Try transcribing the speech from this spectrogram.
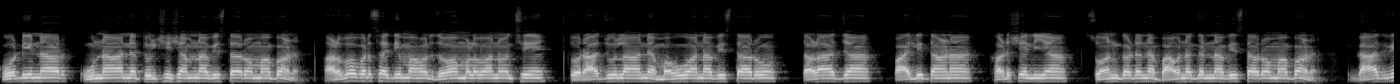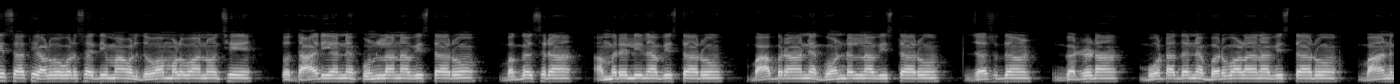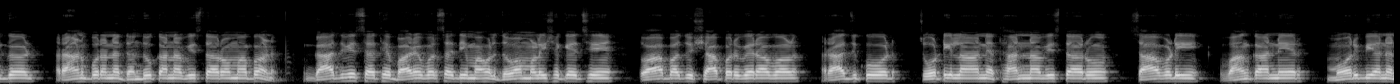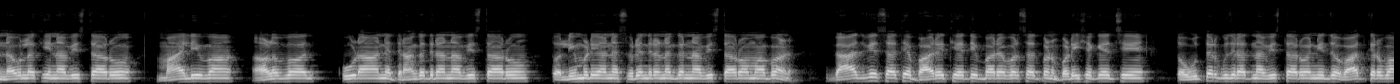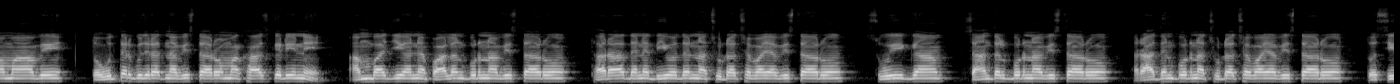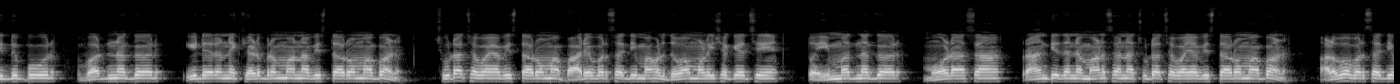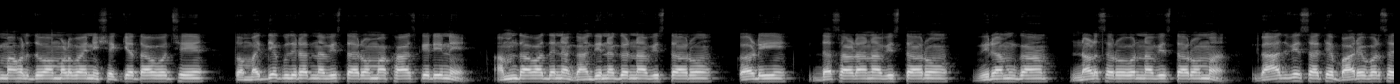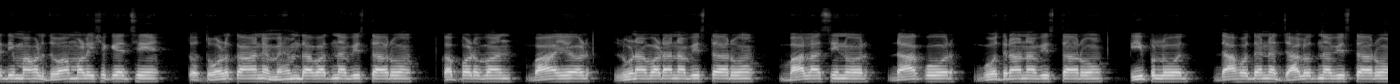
કોડીનાર, ઉના અને તુલસીશ્યામના વિસ્તારોમાં પણ હળવો વરસાદી માહોલ જોવા મળવાનો છે. તો રાજુલા અને મહુવાના વિસ્તારો તળાજા, પાલીતાણા, ખડશેલિયા, સોનગઢ અને ભાવનગરના વિસ્તારોમાં પણ ગાજવીજ સાથે હળવો વરસાદી માહોલ જોવા મળવાનો છે. તો ધારી અને કુંડલાના વિસ્તારો, બગસરા, અમરેલીના વિસ્તારો, બાબરા અને ગોંડલના વિસ્તારો, જસદણ, ગઢડા, બોટાદ અને બરવાળાના વિસ્તારો, બાનગઢ, રાણપુર અને ધંધુકાના વિસ્તારોમાં પણ ગાજવીજ સાથે ભારે વરસાદી માહોલ જોવા મળી શકે છે. તો આ બાજુ શાપર વેરાવળ, રાજકોટ ચોટીલા અને થાનના વિસ્તારો, સાવડી, વાંકાનેર, મોરબી અને નવલખીના વિસ્તારો, માલીવા, હળવદ, કુડા અને ધ્રાંગધ્રાના વિસ્તારો, તો લીંબડી અને સુરેન્દ્રનગરના વિસ્તારોમાં પણ ગાજવીજ સાથે ભારેથી અતિ ભારે વરસાદ પણ પડી શકે છે. તો ઉત્તર ગુજરાતના વિસ્તારોની જો વાત કરવામાં આવે, તો ઉત્તર ગુજરાતના વિસ્તારોમાં ખાસ કરીને અંબાજી અને પાલનપુરના વિસ્તારો, થરાદ અને દિયોદરના છૂટાછવાયા વિસ્તારો સુઈગામ સાંતલપુરના વિસ્તારો રાધનપુરના છૂટાછવાયા વિસ્તારો, તો સિદ્ધપુર, વડનગર, ઈડર અને ખેડબ્રહ્માના વિસ્તારોમાં પણ છૂટાછવાયા વિસ્તારોમાં ભારે વરસાદી માહોલ જોવા મળી શકે છે. તો હિંમતનગર, મોડાસા, પ્રાંતિજ અને માણસાના છૂટાછવાયા વિસ્તારોમાં પણ હળવો વરસાદી માહોલ જોવા મળવાની શક્યતાઓ છે. તો મધ્ય ગુજરાતના વિસ્તારોમાં ખાસ કરીને અમદાવાદ અને ગાંધીનગરના વિસ્તારો, કડી, દસાડાના વિસ્તારો, વિરમગામ, નળ સરોવરના વિસ્તારોમાં ગાજવીજ સાથે ભારે વરસાદી માહોલ જોવા મળી શકે છે. તો ધોળકા અને મહેમદાવાદના વિસ્તારો કપડવન બાયડ, લુણાવાડાના વિસ્તારો, બાલાસિનોર, ડાકોર, ગોધરાના વિસ્તારો, પીપલોદ, દાહોદ અને ઝાલોદના વિસ્તારો,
